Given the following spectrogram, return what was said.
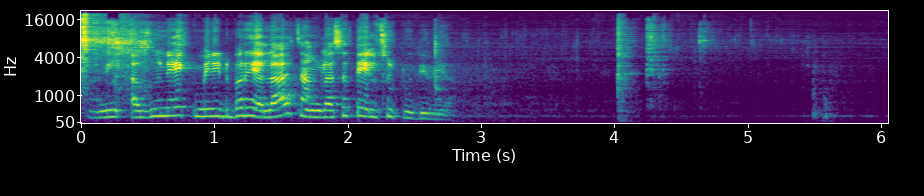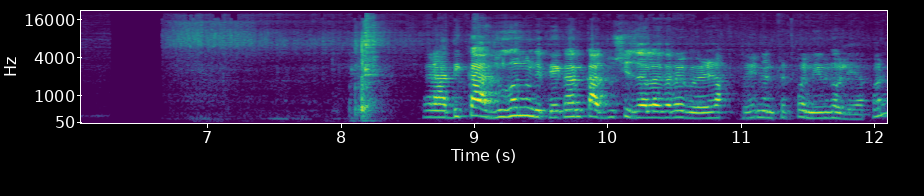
आणि अजून एक मिनिटभर याला चांगलं असं तेल सुटू देऊया. तर आधी काजू घालून घेते कारण काजू शिजायला जरा वेळ लागतोय नंतर पनीर घालूया आपण.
